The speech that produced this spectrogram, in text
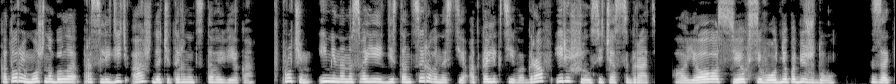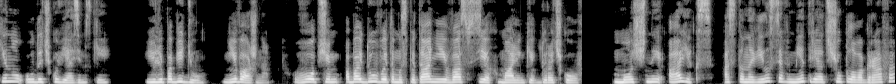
который можно было проследить аж до XIV века. Впрочем, именно на своей дистанцированности от коллектива граф и решил сейчас сыграть. «А я вас всех сегодня побежду», — закинул удочку Вяземский. «Или победю, неважно. В общем, обойду в этом испытании вас всех, маленьких дурачков». Мощный Алекс остановился в метре от щуплого графа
